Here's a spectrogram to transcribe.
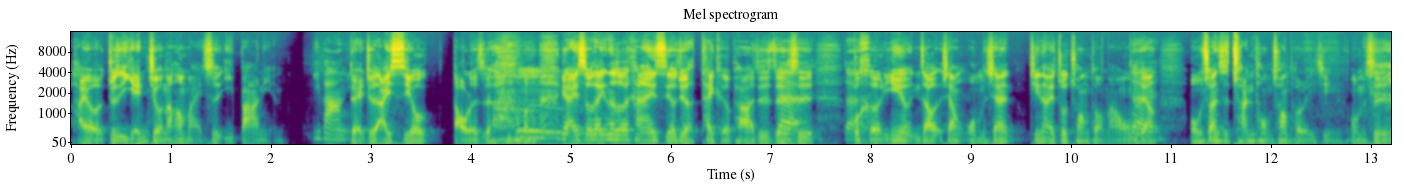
还有就是研究，然后买是一八年。一八年，对，就是 ICO。倒了之后，嗯、因为 ICO 在那时候看 ICO 就太可怕了，就是真的是不合理。因为你知道，像我们现在 Tina 来做创投嘛，我们这样，我们算是传统创投了，已经，我们是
